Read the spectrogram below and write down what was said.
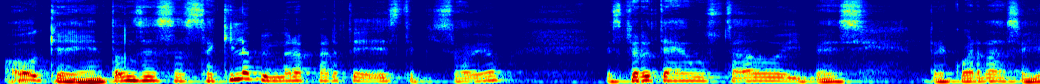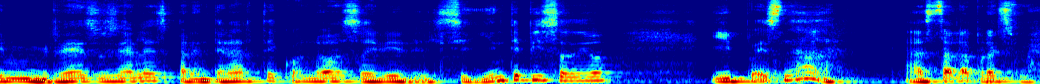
Ok, entonces hasta aquí la primera parte de este episodio. Espero te haya gustado y pues recuerda seguirme en mis redes sociales para enterarte cuando va a salir el siguiente episodio. Y pues nada, hasta la próxima.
